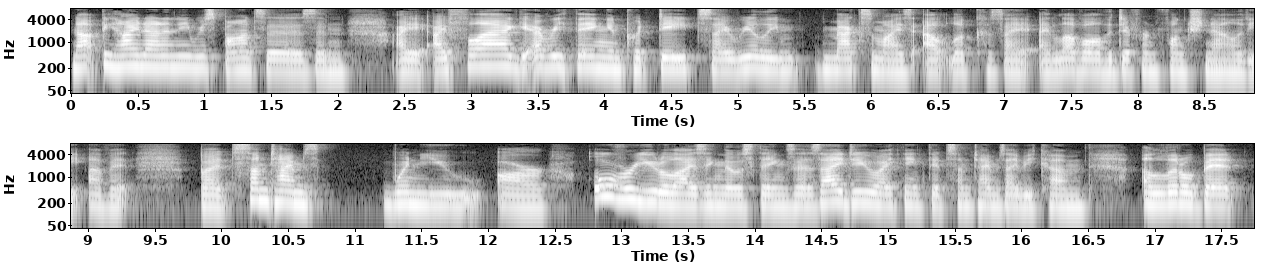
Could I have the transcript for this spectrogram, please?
not behind on any responses and i, I flag everything and put dates. I really maximize outlook because I, I love all the different functionality of it. But sometimes when you are overutilizing those things as i do i think that sometimes i become a little bit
